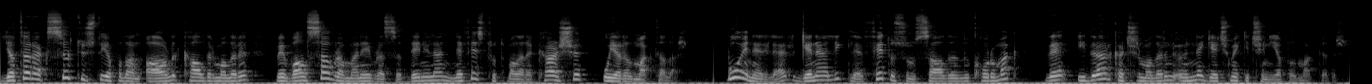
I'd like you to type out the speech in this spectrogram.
yatarak sırt üstü yapılan ağırlık kaldırmaları ve valsavra manevrası denilen nefes tutmalara karşı uyarılmaktalar. Bu öneriler genellikle fetusun sağlığını korumak ve idrar kaçırmaların önüne geçmek için yapılmaktadır.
